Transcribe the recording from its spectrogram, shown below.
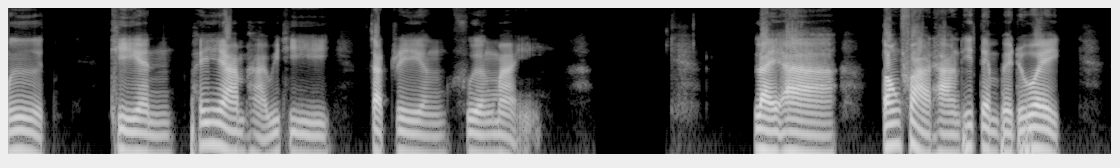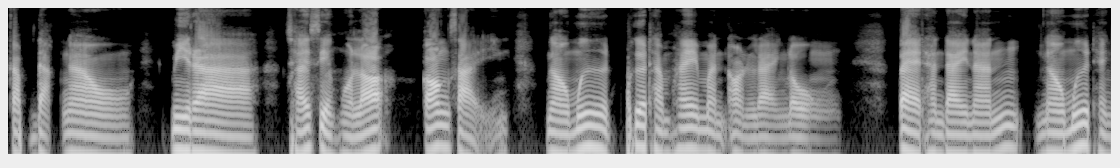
มืดเคียน พยายามหาวิธีจัดเรียงเฟืองใหม่ ไลอาต้องฝ่าทางที่เต็มไปด้วยกับดักเงา มีราใช้เสียงหัวเราะก้องใส เงามืดเพื่อทำให้มันอ่อนแรงลง แต่ทันใดนั้นเงามืดแห่ง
